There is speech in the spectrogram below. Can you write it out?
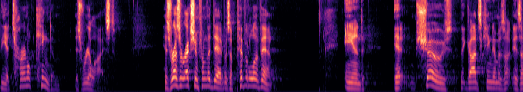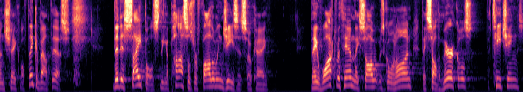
the eternal kingdom is realized. His resurrection from the dead was a pivotal event, and it shows that God's kingdom is, is unshakable. Think about this the disciples, the apostles, were following Jesus, okay? They walked with him, they saw what was going on, they saw the miracles, the teachings,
